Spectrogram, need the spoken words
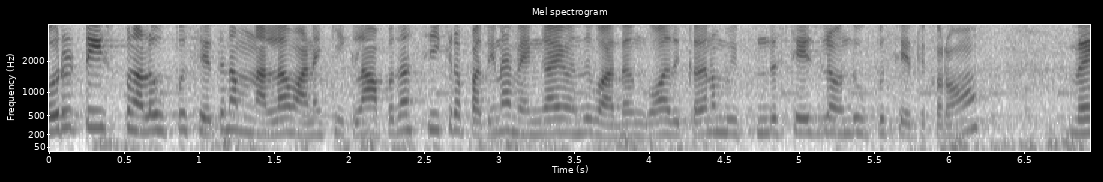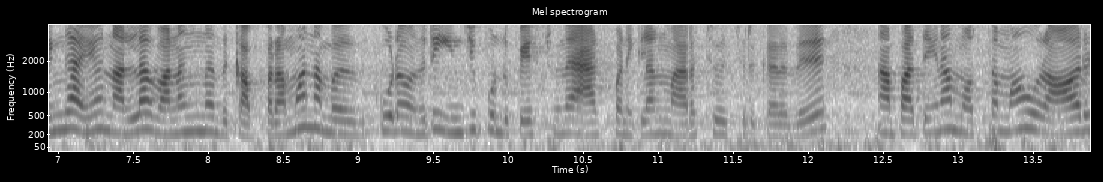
ஒரு டீஸ்பூன் அளவு உப்பு சேர்த்து நம்ம நல்லா வணக்கிக்கலாம். அப்போ தான் சீக்கிரம் பார்த்திங்கன்னா வெங்காயம் வந்து வதங்கும். அதுக்காக நம்ம இந்த ஸ்டேஜில் வந்து உப்பு சேர்த்துக்கிறோம். வெங்காயம் நல்லா வணங்கினதுக்கு அப்புறமா நம்ம கூட வந்துட்டு இஞ்சி பூண்டு பேஸ்ட் வந்து ஆட் பண்ணிக்கலாம் நம்ம அரைச்சி வச்சுருக்கிறது. நான் பார்த்தீங்கன்னா மொத்தமாக ஒரு ஆறு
